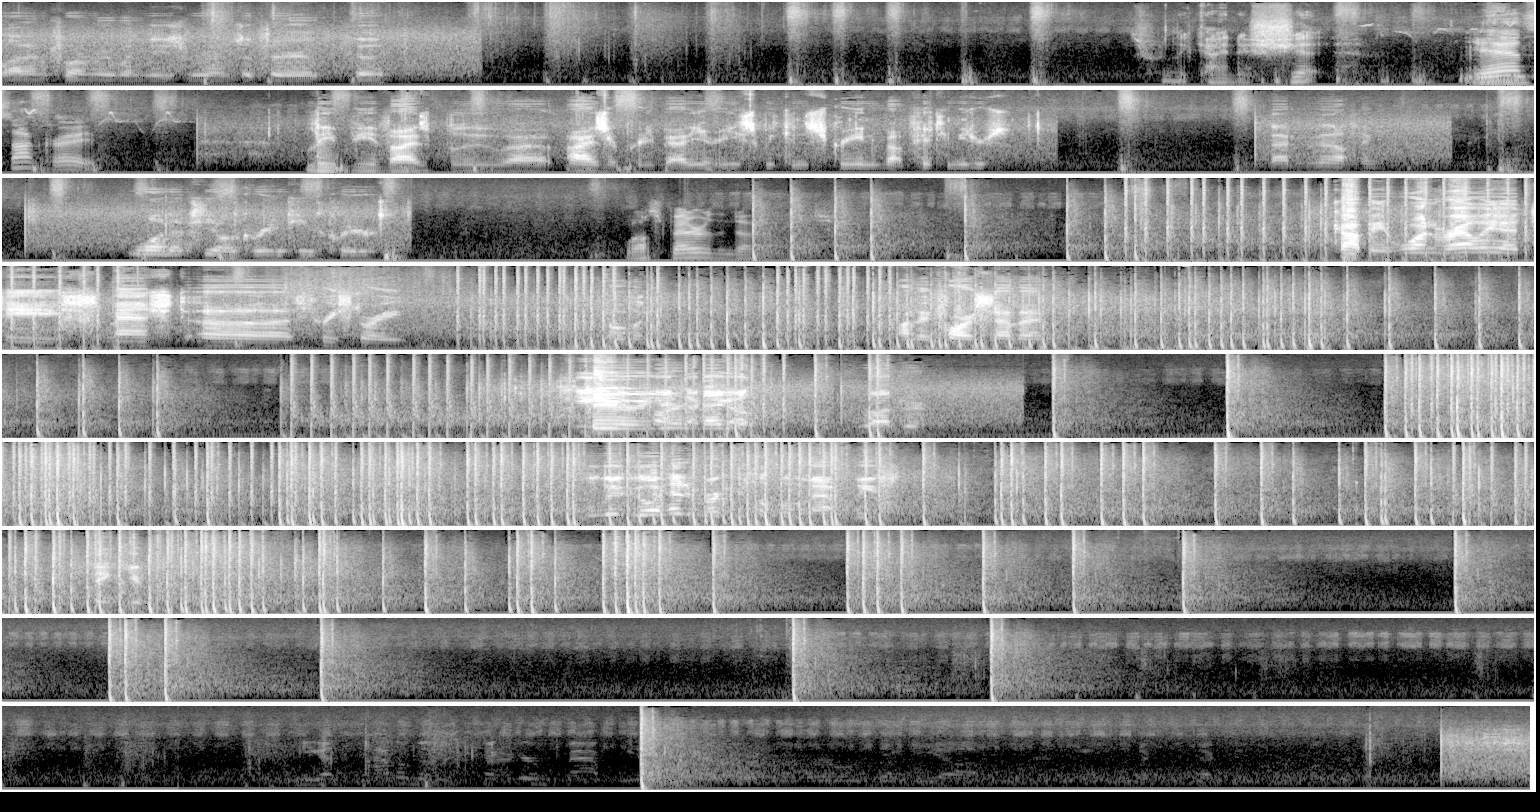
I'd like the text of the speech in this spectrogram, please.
Let inform me when these ruins are through. Good. It's really kind of shit. Yeah, it's not great. Leave be advised, blue uh, eyes are pretty bad here east. We can screen about 50 meters. That'd be nothing. One FTL green team's clear. Well, it's better than nothing. Copy. One rally at the smashed uh, three-story building on the far seven. Two, you're Contact negative. south. Roger. Blue, go ahead and mark yourself on the map, please. Thank you.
